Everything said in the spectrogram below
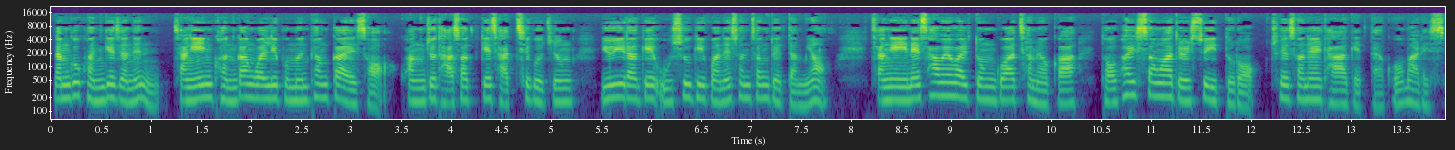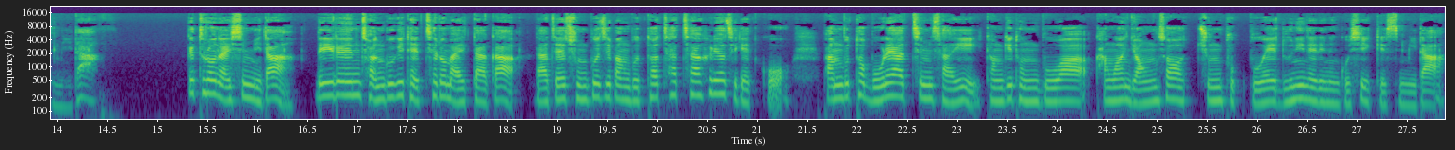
남구 관계자는 장애인 건강관리 부문 평가에서 광주 5개 자치구 중 유일하게 우수기관에 선정됐다며 장애인의 사회활동과 참여가 더 활성화될 수 있도록 최선을 다하겠다고 말했습니다. 끝으로 날씨입니다. 내일은 전국이 대체로 맑다가 낮에 중부지방부터 차차 흐려지겠고 밤부터 모레 아침 사이 경기 동부와 강원 영서 중북부에 눈이 내리는 곳이 있겠습니다.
